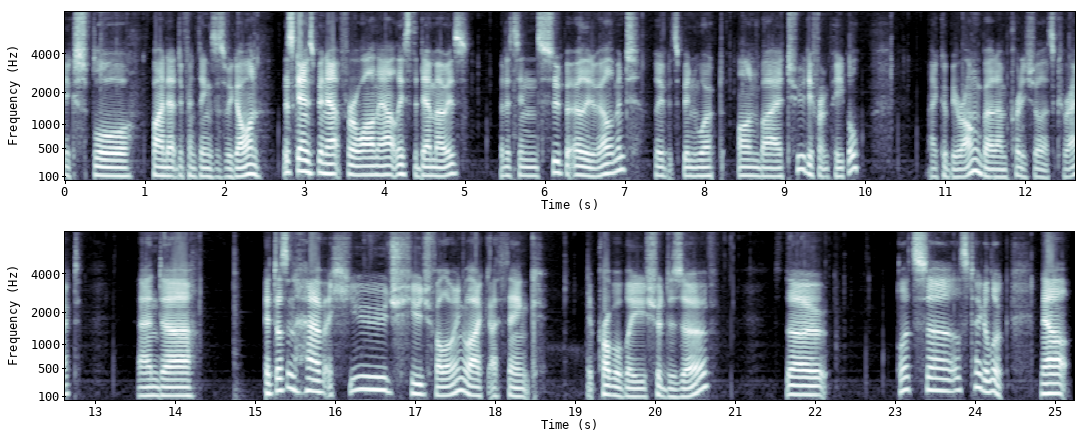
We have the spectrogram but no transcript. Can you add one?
explore, find out different things as we go on. This game's been out for a while now, at least the demo is, but it's in super early development. I believe it's been worked on by two different people. I could be wrong, but I'm pretty sure that's correct. And uh, it doesn't have a huge, huge following like I think it probably should deserve. So let's uh, let's take a look. Now,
